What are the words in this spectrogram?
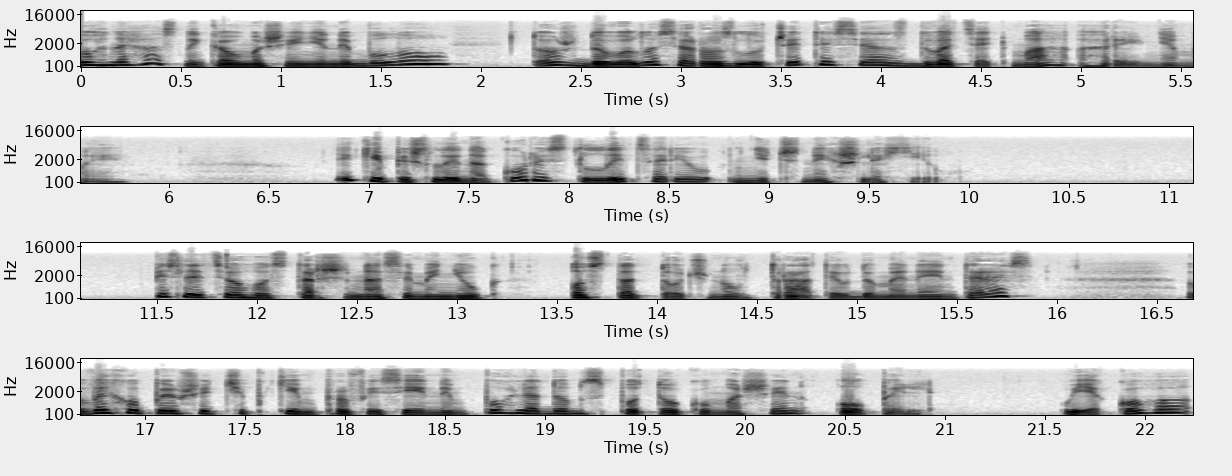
Вогнегасника в машині не було, тож довелося розлучитися з двадцятьма гривнями, які пішли на користь лицарів нічних шляхів. Після цього старшина Семенюк остаточно втратив до мене інтерес, вихопивши чіпким професійним поглядом з потоку машин Опель, у якого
